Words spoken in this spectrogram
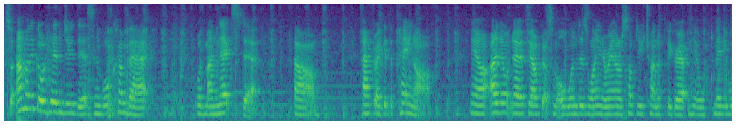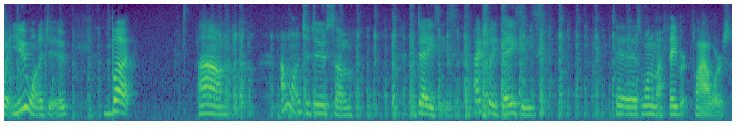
So I'm going to go ahead and do this and we'll come back with my next step um, after I get the paint off. Now, I don't know if y'all got some old windows laying around or something you're trying to figure out, you know, maybe what you want to do. But um, I want to do some daisies. Actually, daisies is one of my favorite flowers.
